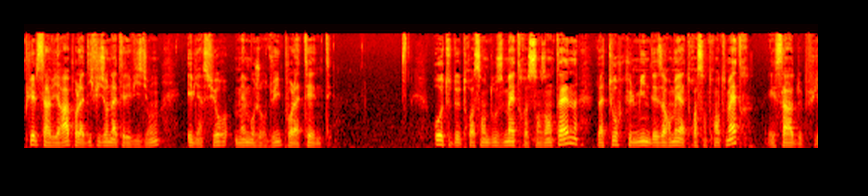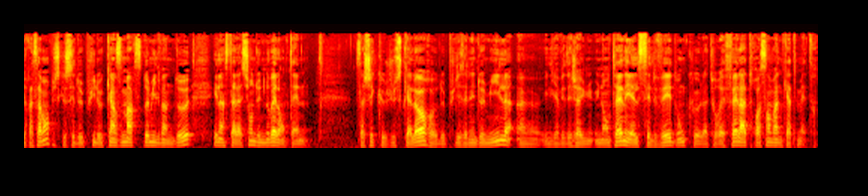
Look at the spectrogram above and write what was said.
puis elle servira pour la diffusion de la télévision, et bien sûr, même aujourd'hui, pour la TNT. Haute de 312 mètres sans antenne, la tour culmine désormais à 330 mètres, et ça depuis récemment, puisque c'est depuis le 15 mars 2022 et l'installation d'une nouvelle antenne. Sachez que jusqu'alors, euh, depuis les années 2000, euh, il y avait déjà une, antenne et elle s'élevait donc euh, la tour Eiffel à 324 mètres.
